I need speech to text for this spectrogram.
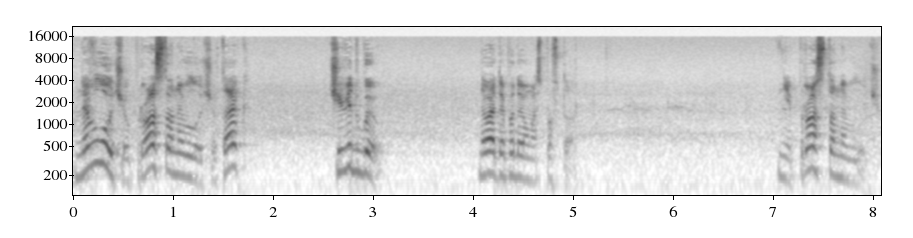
Не влучив, просто не влучив, так? Чи відбив? Давайте подивимось повтор. Ні, просто не влучив.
